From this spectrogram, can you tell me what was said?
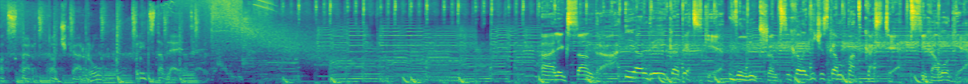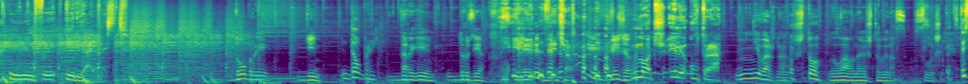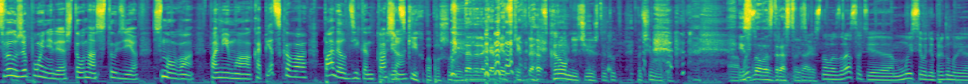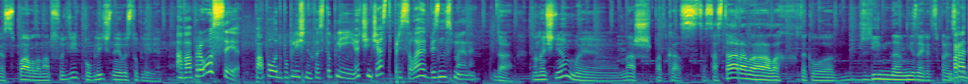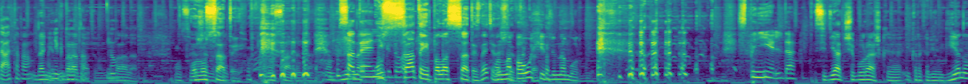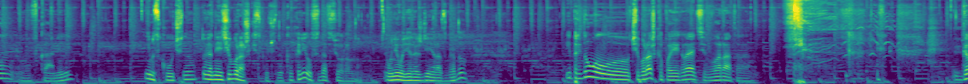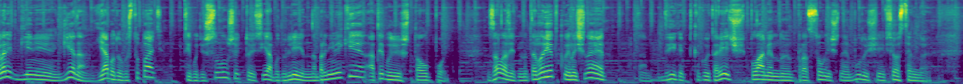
Отстар.ру представляет Александра и Андрей Капецки в лучшем психологическом подкасте «Психология, мифы и реальность». Добрый день, Добрый. дорогие друзья. Или вечер. Вечер. Ночь или утро. Неважно, что, главное, что вы нас слышите. То есть вы уже поняли, что у нас в студии снова, помимо Капецкого, Павел Дикон. Паша. Капецких попрошу. Да-да-да, Капецких, да. Скромничаешь ты тут почему-то. А, И мы- снова Да, и здравствуйте. снова здравствуйте. Мы сегодня придумали с Павлом обсудить публичные выступления. А вопросы по поводу публичных выступлений очень часто присылают бизнесмены. Да. Но начнем мы наш подкаст со старого, аллах, такого длинного, не знаю, как это правильно сказать. Бородатого Да нет, не анекдота. бородатого, не Ну, бородатый. Он, Он усатый. Он усатый, да. Он Усатый и полосатый, знаете, Он лопоухий и длинномордый. Спаниель, да. Сидят Чебурашка и крокодил Гена в камере. Им скучно. Ну, вернее, Чебурашке скучно. Крокодилу всегда все равно. У него день рождения раз в году. И придумал Чебурашка поиграть в оратора. Говорит Гене, Гена, я буду выступать, ты будешь слушать, то есть я буду Ленин на броневике, а ты будешь толпой. Залазит на табуретку и начинает там, двигать какую-то речь пламенную про солнечное будущее и все остальное.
